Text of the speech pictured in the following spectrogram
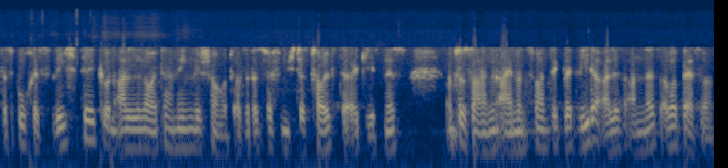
Das Buch ist wichtig und alle Leute haben hingeschaut. Also das wäre für mich das tollste Ergebnis. Und zu sagen, 21 wird wieder alles anders, aber besser.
